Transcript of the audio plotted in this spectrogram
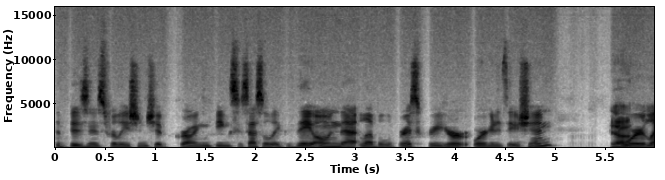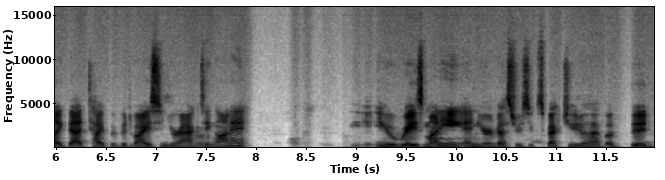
the business relationship growing and being successful. Like they own that level of risk for your organization Yeah. or like that type of advice and you're acting on it. Y- You raise money and your investors expect you to have a good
